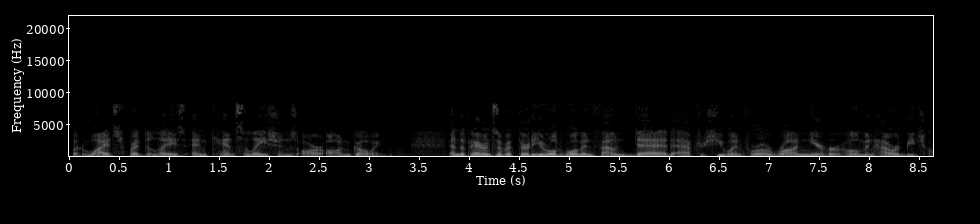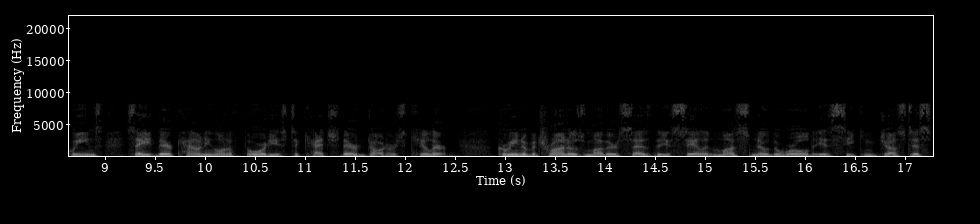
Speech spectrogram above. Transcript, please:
but widespread delays and cancellations are ongoing. And the parents of a 30-year-old woman found dead after she went for a run near her home in Howard Beach, Queens, say they're counting on authorities to catch their daughter's killer. Karina Vetrano's mother says the assailant must know the world is seeking justice.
